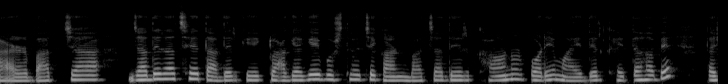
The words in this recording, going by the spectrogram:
আর বাচ্চা যাদের আছে, তাদেরকে একটু আগে আগেই বসতে হচ্ছে কারণ বাচ্চাদের খাওয়ানোর পরে মায়েদের খেতে হবে, তাই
